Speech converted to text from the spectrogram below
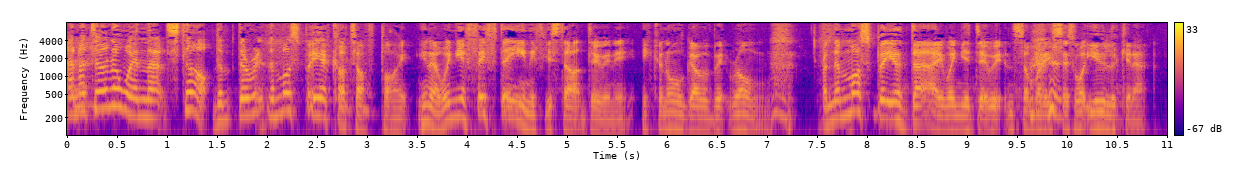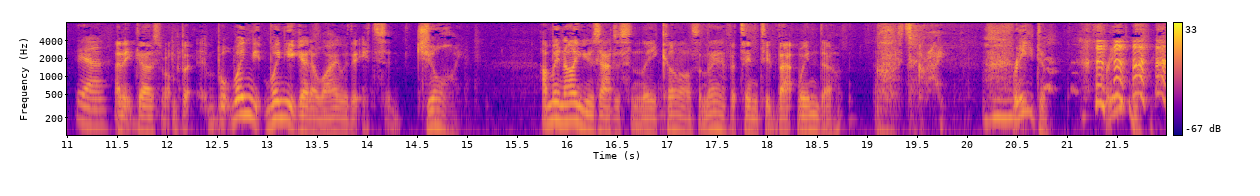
And I don't know when that stopped. There, there, there must be a cut-off point. You know, when you're 15, if you start doing it, it can all go a bit wrong. And there must be a day when you do it and somebody says, "What are you looking at?" yeah. and it goes wrong. But but when you, when you get away with it, it's a joy. I mean, I use Addison Lee cars, and they have a tinted back window. Oh, it's great, freedom, freedom.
